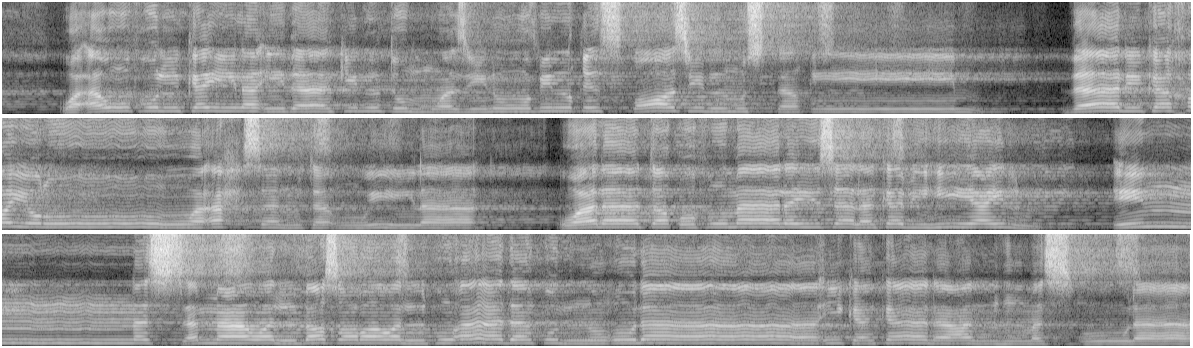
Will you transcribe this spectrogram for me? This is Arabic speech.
وَأَوْفُوا الْكَيْلَ إِذَا كِلْتُمْ وَزِنُوا بِالْقِسْطَاسِ الْمُسْتَقِيمِ ذَلِكَ خَيْرٌ وَأَحْسَنُ تَأْوِيلًا وَلَا تَقْفُ مَا لَيْسَ لَكَ بِهِ عِلْمٌ إِنَّ السَّمْعَ وَالْبَصَرَ وَالْفُؤَادَ كُلُّ أُولَئِكَ كَانَ عَنْهُ مسؤولاً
